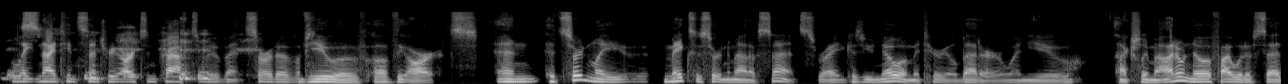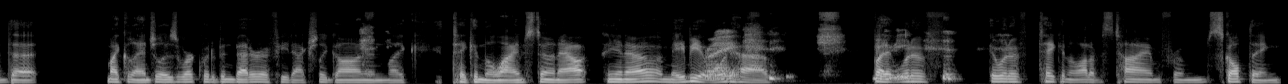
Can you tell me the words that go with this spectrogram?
late 19th century arts and crafts movement sort of view of of the arts. And it certainly makes a certain amount of sense right? Because you know a material better when you actually i don't know if i would have said that michelangelo's work would have been better if he'd actually gone and like taken the limestone out you know maybe it right. would have but it would have it would have taken a lot of his time from sculpting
